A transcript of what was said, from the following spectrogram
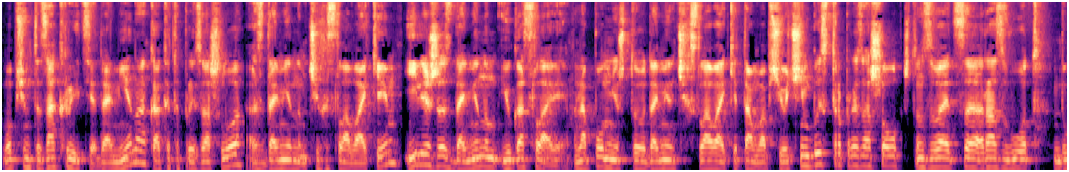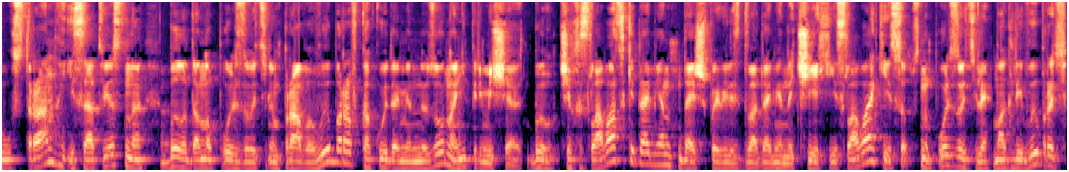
в общем-то, закрытие домена, как это произошло с доменом Чехословакии, или же с доменом Югославии Чехославии. Напомню, что домен Чехословакии там вообще очень быстро произошел, что называется, развод двух стран, и, соответственно, было дано пользователям право выбора, в какую доменную зону они перемещают. Был чехословацкий домен, дальше появились два домена Чехии и Словакии, и, собственно, пользователи могли выбрать,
